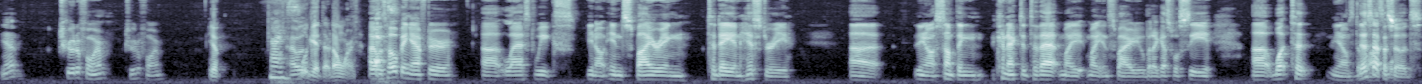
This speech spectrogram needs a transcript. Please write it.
Yeah, true to form. True to form. Yep. Nice. Was- We'll get there. Don't worry. I was hoping after uh, last week's, you know, inspiring today in history, uh, you know, something connected to that might might inspire you. But I guess we'll see uh, what to you know Still this possible. episode's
